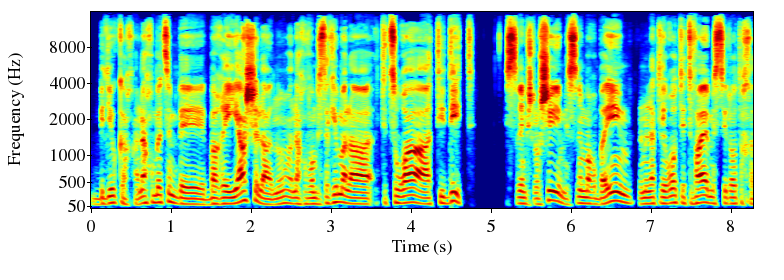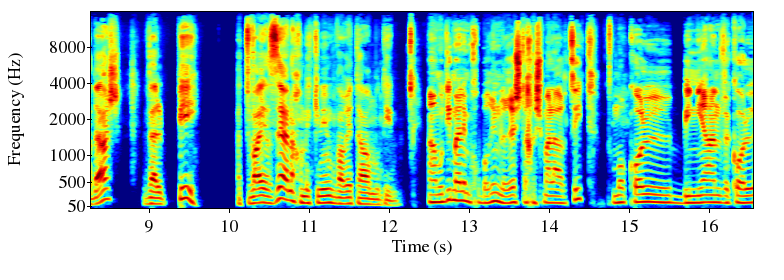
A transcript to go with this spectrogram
בדיוק ככה. אנחנו בעצם בראייה שלנו, אנחנו כבר מסתכלים על התצורה העתידית, 2030, 2040, על מנת לראות את תוואי המסילות החדש, ועל פי התוואי הזה אנחנו מקימים כבר את העמודים. העמודים האלה מחוברים לרשת החשמל הארצית, כמו כל בניין וכל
